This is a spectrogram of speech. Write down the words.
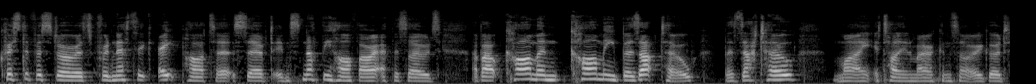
Christopher Storer's frenetic eight-parter served in snappy half-hour episodes about Carmen Carmy Bazzato, Bazzato, my Italian-American's not very good,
